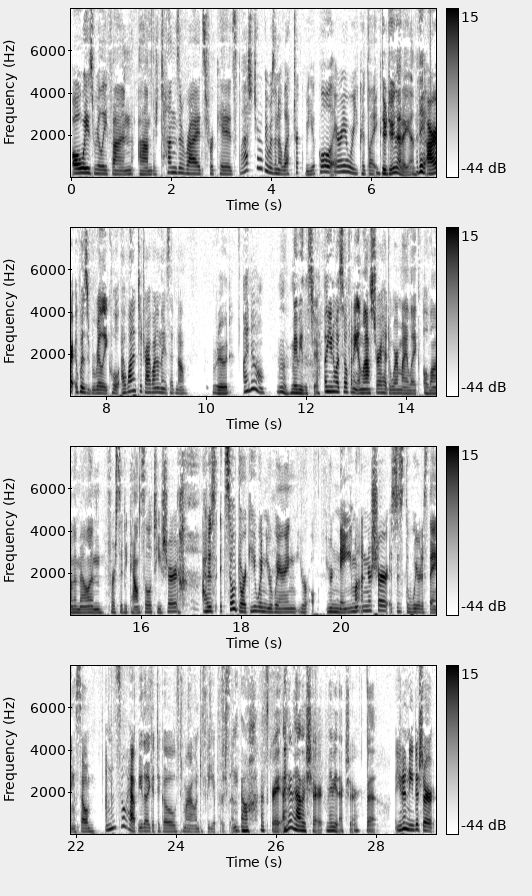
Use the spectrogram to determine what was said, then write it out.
always really fun. Um, there's tons of rides for kids. Last year, there was an electric vehicle area where you could, like, They're doing that again. they are. It was really cool. I wanted to drive one, and they said no. Rude. I know. Ooh, maybe this year. Oh, you know what's so funny? And last year I had to wear my like Alanna Mallon for city council t-shirt. I was it's so dorky when you're wearing your your name on your shirt. It's just the weirdest thing. So I'm, I'm just so happy that I get to go tomorrow and just be a person. Oh, that's great. I didn't have a shirt. Maybe next year, but You didn't need a shirt.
